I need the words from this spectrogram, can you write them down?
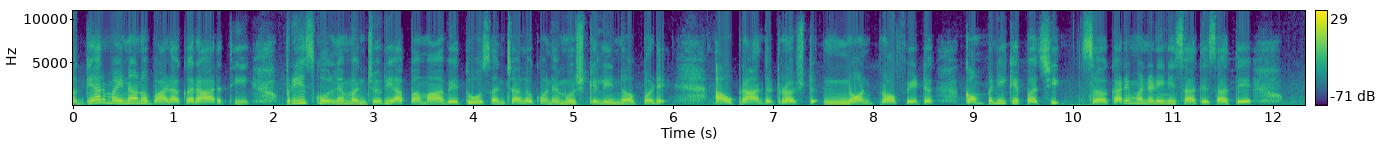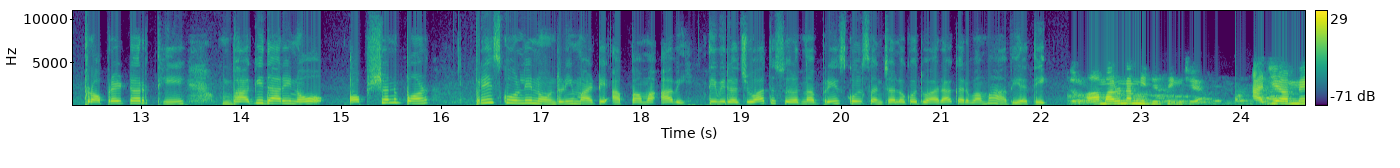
અગિયાર મહિનાનો ભાડા કરારથી પ્રી સ્કૂલને મંજૂરી આપવામાં આવે તો સંચાલકોને મુશ્કેલી ન પડે. આ ઉપરાંત ટ્રસ્ટ નોન પ્રોફિટ કંપની કે પછી સહકારી મંડળીની સાથે સાથે પ્રોપરેટરથી ભાગીદારીનો ઓપ્શન પણ પ્રી સ્કૂલની નોંધણી માટે આપવામાં આવે તેવી રજૂઆત સુરતના પ્રી સ્કૂલ સંચાલકો દ્વારા કરવામાં આવી હતી. મારું નામ નિધિ સિંહ છે. આજે અમે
